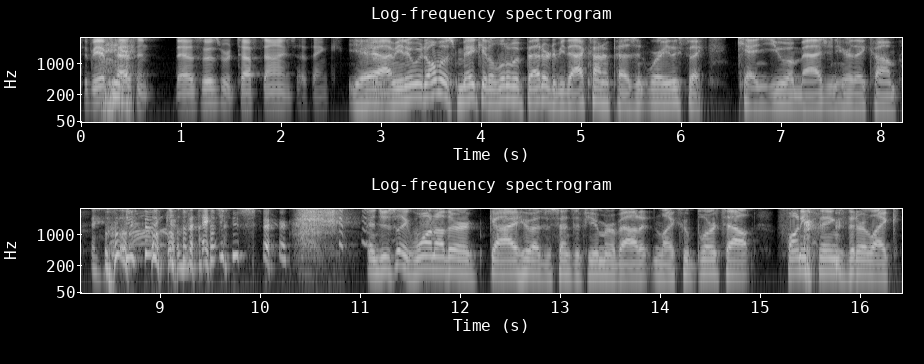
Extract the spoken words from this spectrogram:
To be a peasant, those, those were tough times, I think. Yeah, I mean, it would almost make it a little bit better to be that kind of peasant, where at least be like, "Can you imagine? Here they come." Thank you, sir. And just like one other guy who has a sense of humor about it, and like who blurts out funny things that are like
